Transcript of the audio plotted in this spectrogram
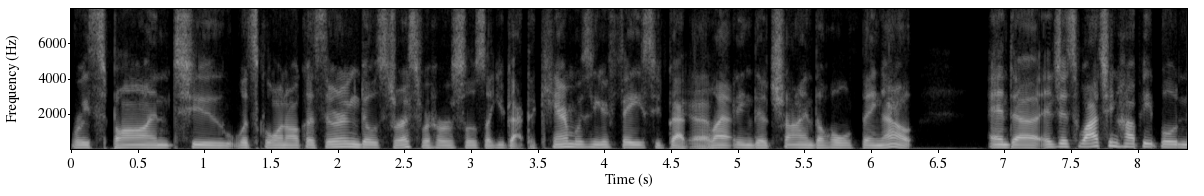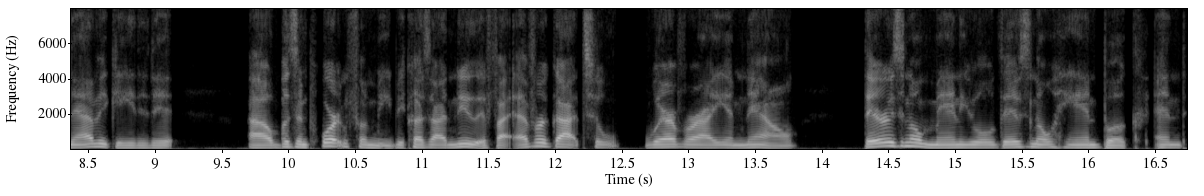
respond to what's going on. Because during those dress rehearsals, like you got the cameras in your face, you've got yeah. the lighting, they're trying the whole thing out, and uh, and just watching how people navigated it uh, was important for me because I knew if I ever got to wherever I am now, there is no manual, there's no handbook, and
